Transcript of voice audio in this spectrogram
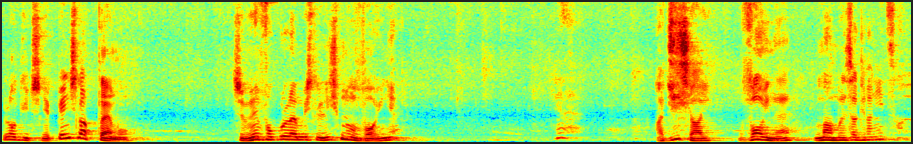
logicznie, 5 lat temu, czy my w ogóle myśleliśmy o wojnie? A dzisiaj wojnę mamy za granicami.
